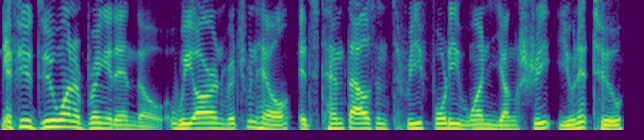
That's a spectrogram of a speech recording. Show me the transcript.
If you do want to bring it in, though, we are in Richmond Hill. It's 10,341 Yonge Street, Unit 2.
